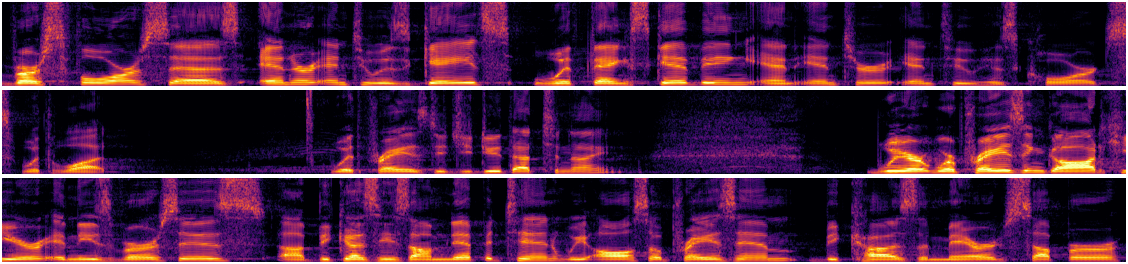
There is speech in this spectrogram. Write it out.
verse 4 says, Enter into His gates with thanksgiving and enter into His courts with what? With praise. Did you do that tonight? We're, we're praising God here in these verses uh, because He's omnipotent. We also praise Him because the marriage supper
